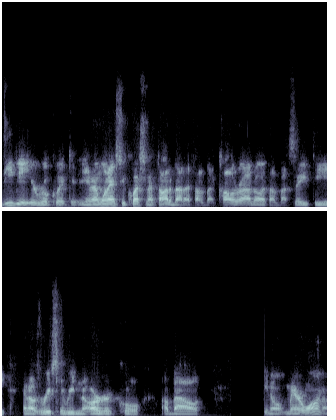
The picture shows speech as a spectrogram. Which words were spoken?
deviate here real quick, and I want to ask you a question. I thought about. I thought about Colorado. I thought about safety, and I was recently reading an article about you know marijuana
